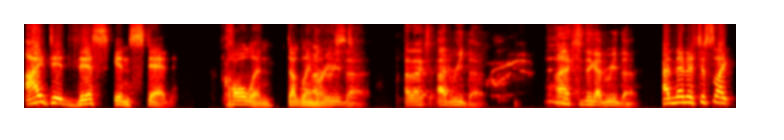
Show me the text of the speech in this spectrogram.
I did this instead. Colon Doug I'd read that. I'd actually, I'd read that. I actually think I'd read that. And then it's just like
